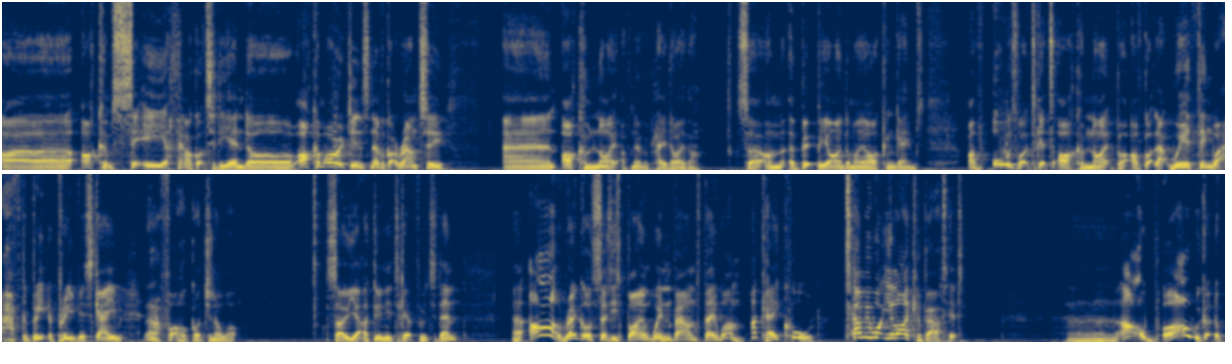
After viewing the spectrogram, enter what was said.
uh, Arkham City. I think I got to the end of Arkham Origins. Never got around to, and Arkham Knight. I've never played either. So I'm a bit behind on my Arkham games. I've always wanted to get to Arkham Knight, but I've got that weird thing where I have to beat the previous game. And I thought, oh god, you know what? So yeah, I do need to get through to them. Uh, oh, Regor says he's buying Windbound day one. Okay, cool. Tell me what you like about it. Uh, oh, oh, we got the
